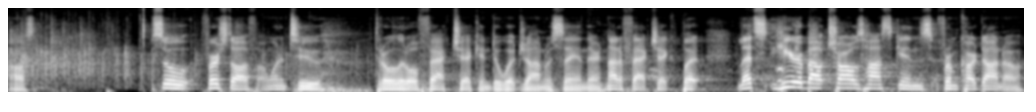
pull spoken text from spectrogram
Awesome. So, first off, I wanted to throw a little fact check into what John was saying there. Not a fact check, but let's hear about Charles Hoskins from Cardano,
